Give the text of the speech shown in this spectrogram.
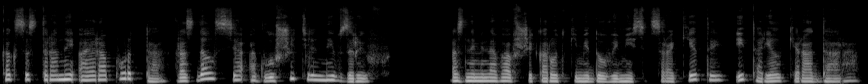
как со стороны аэропорта раздался оглушительный взрыв, ознаменовавший короткий медовый месяц ракеты и тарелки радара.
